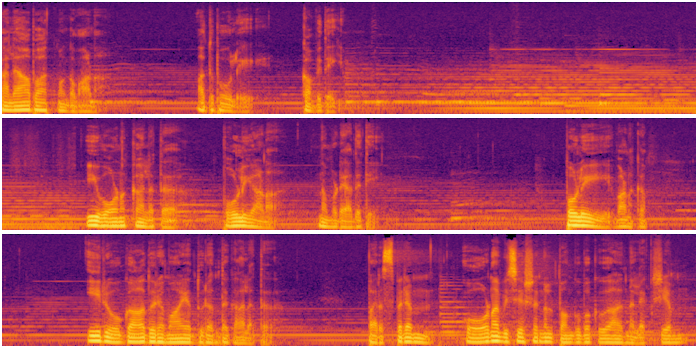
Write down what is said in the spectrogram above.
കലാപാത്മകമാണ്. അതുപോലെ കവിതയും. ഈ ഓണക്കാലത്ത് പോളിയാണ് നമ്മുടെ അതിഥി. പോളി വണക്കം. ഈ രോഗാതുരമായ ദുരന്തകാലത്ത് പരസ്പരം ഓണവിശേഷങ്ങൾ പങ്കുവെക്കുക എന്ന ലക്ഷ്യം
